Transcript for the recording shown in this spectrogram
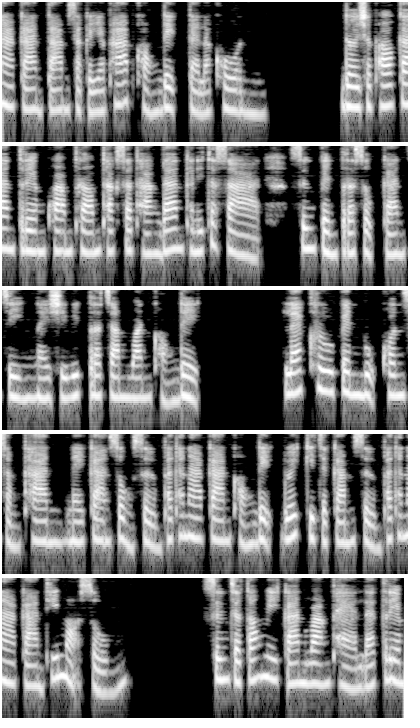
นาการตามศักยภาพของเด็กแต่ละคน โดยเฉพาะการเตรียมความพร้อมทักษะทางด้านคณิตศาสตร์ ซึ่งเป็นประสบการณ์จริงในชีวิตประจำวันของเด็ก และครูเป็นบุคคลสำคัญในการส่งเสริมพัฒนาการของเด็กด้วยกิจกรรมเสริมพัฒนาการที่เหมาะสม ซึ่งจะต้องมีการวางแผนและเตรียม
